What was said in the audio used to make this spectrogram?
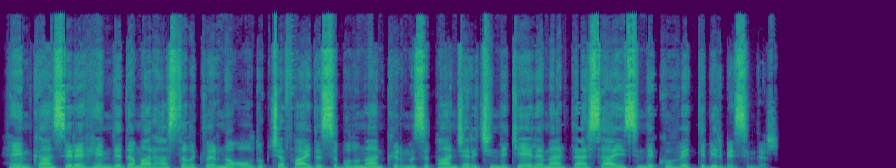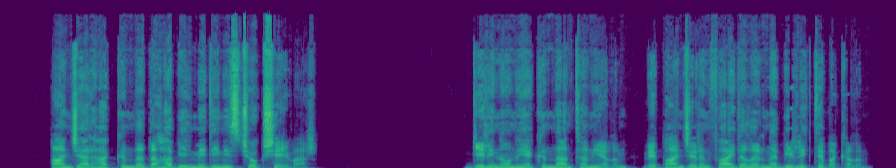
Hem kansere hem de damar hastalıklarına oldukça faydası bulunan kırmızı pancar içindeki elementler sayesinde kuvvetli bir besindir. Pancar hakkında daha bilmediğiniz çok şey var. Gelin onu yakından tanıyalım ve pancarın faydalarına birlikte bakalım.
